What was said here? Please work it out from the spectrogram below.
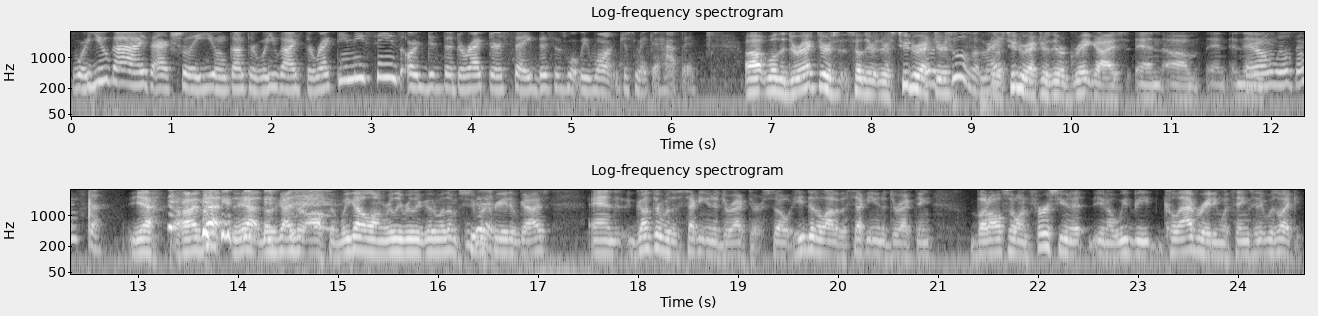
were you guys actually, you and Gunther, were you guys directing these scenes, or did the director say this is what we want, just make it happen? Uh, well, the directors. So there, there's two directors. two of them, There right? two directors. They were great guys, and um, and and they. They're on Will's Insta. Yeah, I bet. Yeah, those guys are awesome. We got along really, really good with them. Super Good. creative guys. And Gunther was a second unit director, so he did a lot of the second unit directing. But also on first unit, you know, we'd be collaborating with things, and it was like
